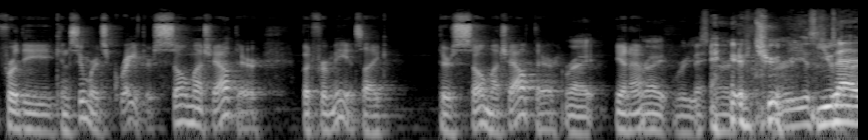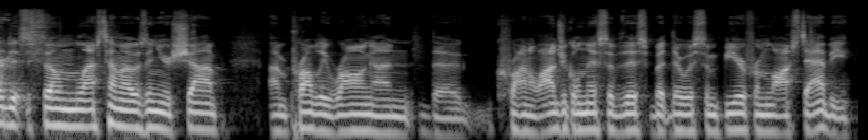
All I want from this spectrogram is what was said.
for the consumer, it's great. There's so much out there, but for me, it's like there's so much out there. Right. You know, Right. Where do you start? True. Where do you, You had some last time I was in your shop. I'm probably wrong on the chronologicalness of this, but there was some beer from Lost Abbey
